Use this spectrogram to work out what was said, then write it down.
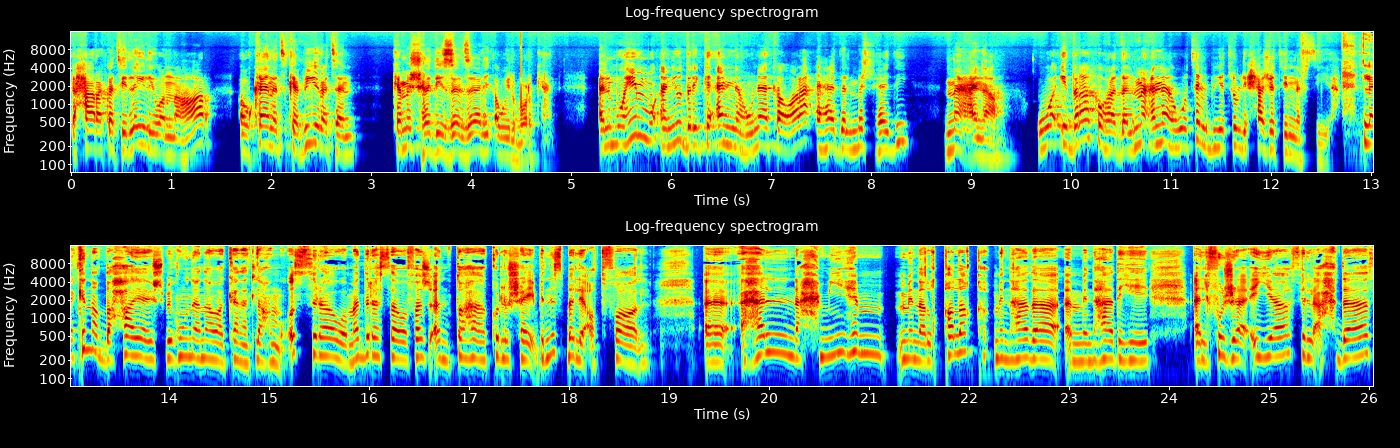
كحركة الليل والنهار أو كانت كبيرة كمشهد الزلزال أو البركان. المهم أن يدرك أن هناك وراء هذا المشهد معنى وإدراك هذا المعنى هو تلبية لحاجة نفسية. لكن الضحايا يشبهوننا وكانت لهم أسرة ومدرسة وفجأة انتهى كل شيء. بالنسبة لأطفال آه، هل نحميهم من القلق من هذا من هذه الفجائية في الأحداث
